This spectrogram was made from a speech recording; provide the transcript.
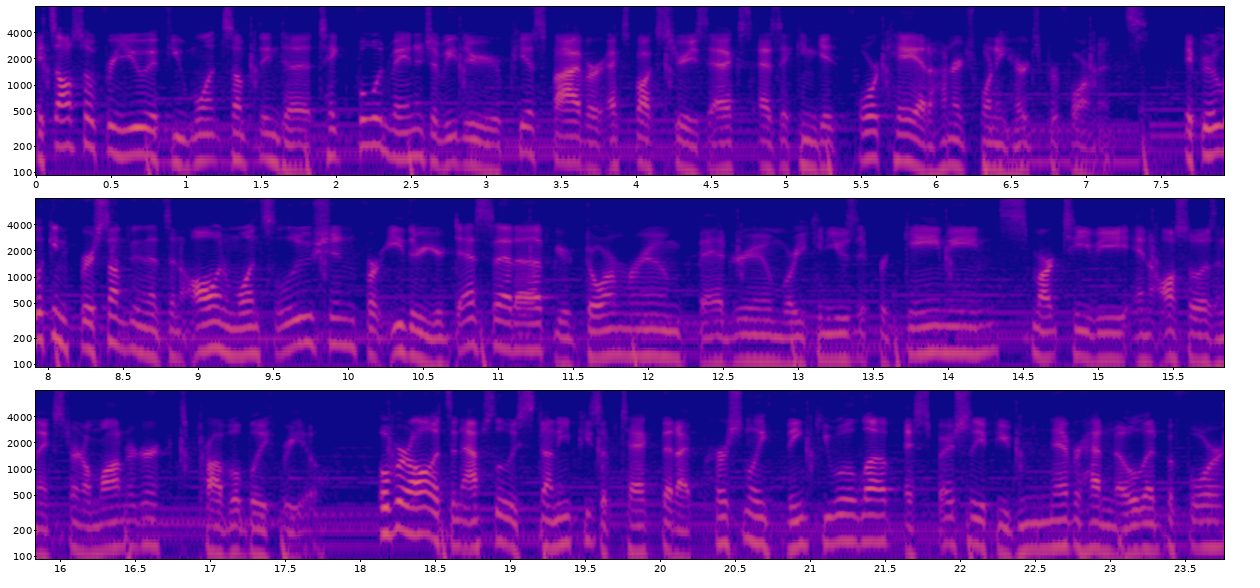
It's also for you if you want something to take full advantage of either your PS5 or Xbox Series X as it can get 4K at 120Hz performance. If you're looking for something that's an all-in-one solution for either your desk setup, your dorm room, bedroom, where you can use it for gaming, smart TV, and also as an external monitor, it's probably for you. Overall, it's an absolutely stunning piece of tech that I personally think you will love, especially if you've never had an OLED before.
